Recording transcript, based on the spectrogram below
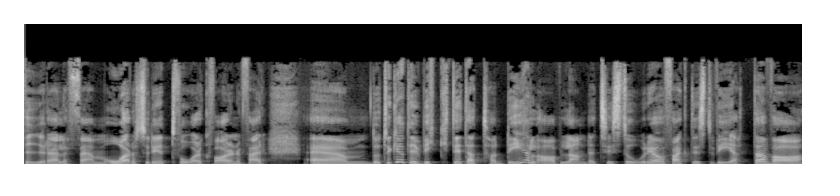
fyra eller fem år så det är två år kvar ungefär. Ehm, då tycker jag att det är viktigt att ta del av landets historia och faktiskt veta vad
